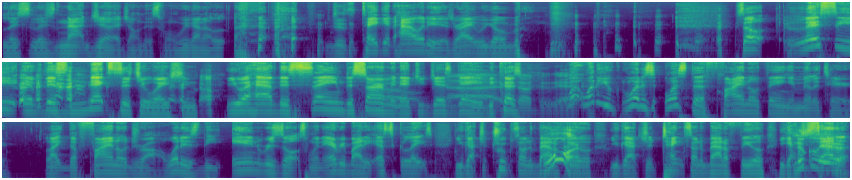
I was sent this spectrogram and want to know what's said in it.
let's let's not judge on this one. We're gonna just take it how it is, right? We're gonna So let's see if this next situation you will have this same discernment that you just gave. Because do what what do you what is what's the final thing in military? Like the final draw. What is the end results when everybody escalates? You got your troops on the battlefield. You got your tanks on the battlefield. You got Nuclear. Satellite.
